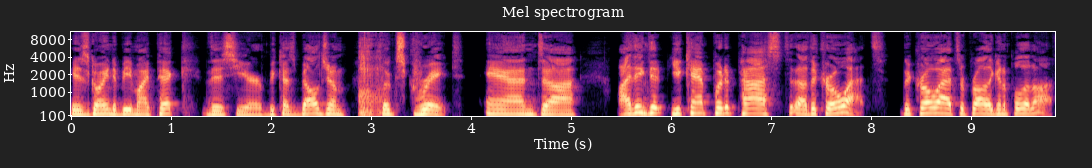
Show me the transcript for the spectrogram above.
is going to be my pick this year because Belgium looks great, and uh, I think that you can't put it past uh, the Croats. The Croats are probably going to pull it off,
